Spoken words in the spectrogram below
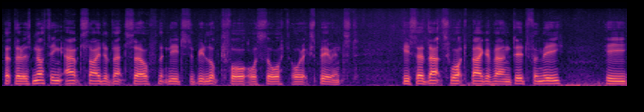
that there is nothing outside of that self that needs to be looked for or sought or experienced. He said that's what Bhagavan did for me. He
